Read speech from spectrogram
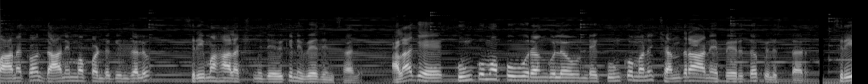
పానకం దానిమ్మ పండు గింజలు శ్రీ మహాలక్ష్మీదేవికి నివేదించాలి. అలాగే కుంకుమ పువ్వు రంగులో ఉండే కుంకుమను చంద్ర అనే పేరుతో పిలుస్తారు. శ్రీ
